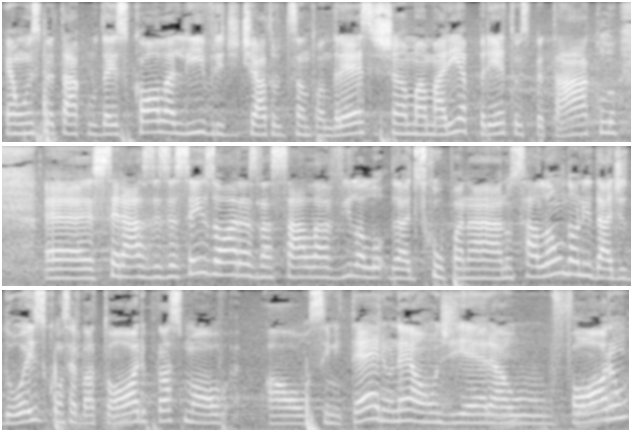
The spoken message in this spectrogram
É um espetáculo da Escola Livre de Teatro de Santo André. Se chama Maria Preta o espetáculo. É, será às 16 horas na sala Vila... Desculpa, na, no Salão da Unidade 2 do Conservatório, próximo ao ao cemitério, né, onde era o fórum.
